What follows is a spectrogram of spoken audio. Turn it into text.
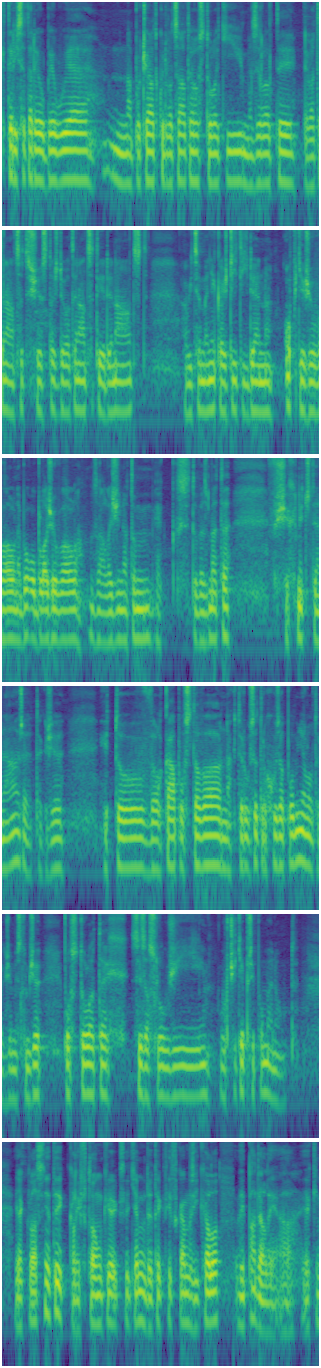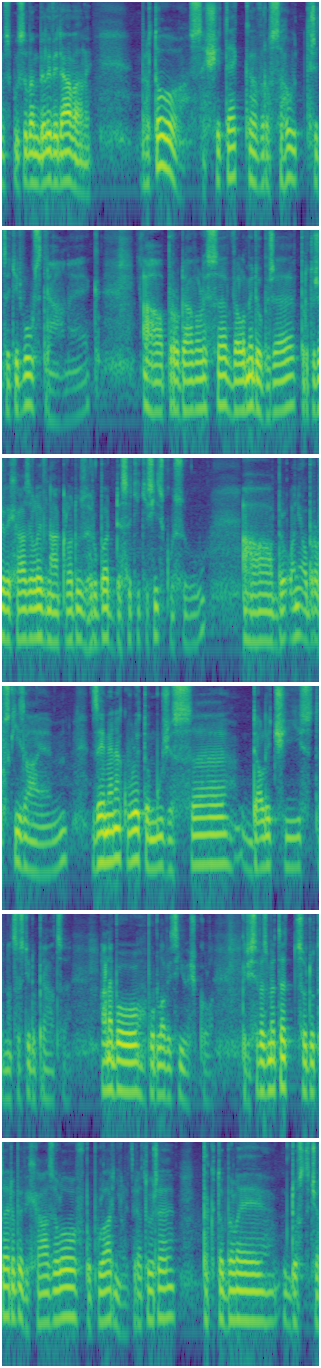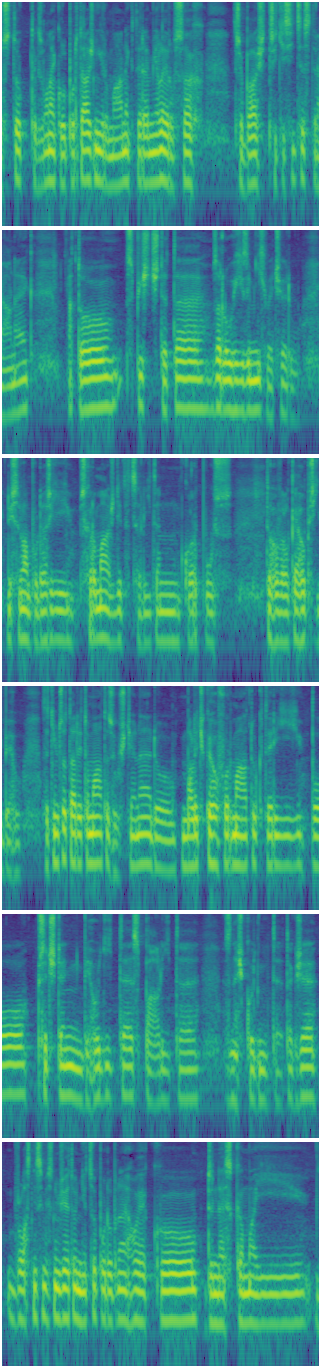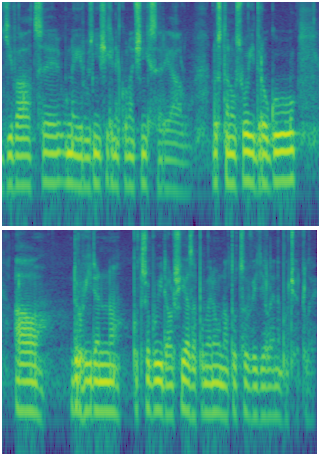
který se tady objevuje na počátku 20. století mezi lety 1906 až 1911 a víceméně každý týden obtěžoval nebo oblažoval, záleží na tom, jak si to vezmete, všechny čtenáře. Takže je to velká postava, na kterou se trochu zapomnělo, takže myslím, že po sto letech si zaslouží určitě připomenout. Jak vlastně ty kliftonky, jak se těm detektivkám říkalo, vypadaly a jakým způsobem byly vydávány? Byl to sešitek v rozsahu 32 stránek a prodávali se velmi dobře, protože vycházely v nákladu zhruba 10 tisíc kusů a byl o ně obrovský zájem, zejména kvůli tomu, že se dali číst na cestě do práce anebo pod lavicí ve škole. Když si vezmete, co do té doby vycházelo v populární literatuře, tak to byly dost často takzvané kolportážní romány, které měly rozsah třeba až tři tisíce stránek a to spíš čtete za dlouhých zimních večerů. Když se vám podaří schromáždit celý ten korpus toho velkého příběhu. Zatímco tady to máte zhuštěné do maličkého formátu, který po přečtení vyhodíte, spálíte, zneškodníte. Takže vlastně si myslím, že je to něco podobného, jako dneska mají diváci u nejrůznějších nekonečných seriálů. Dostanou svoji drogu a druhý den potřebují další a zapomenou na to, co viděli nebo četli.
